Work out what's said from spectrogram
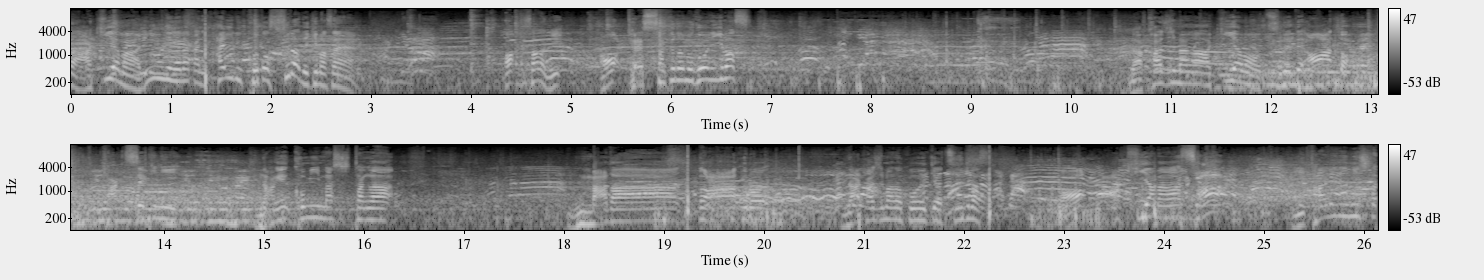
だ秋山はリングの中に入ることすらできません。あさらに。あ鉄柵の向こうに行きます。中島が秋山を連れてあーっと客席に投げ込みましたがまだあこの中島の攻撃は続きます。あ秋山がさあ怒りに満ちた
